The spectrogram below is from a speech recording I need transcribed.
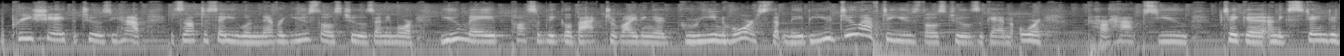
Appreciate the tools you have. It's not to say you will never use those tools anymore. You may possibly go back to riding a green horse that maybe you do have to use those tools again, or perhaps you take a, an extended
